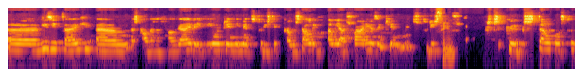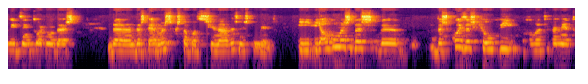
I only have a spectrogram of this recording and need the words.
uh, visitei um, as Caldas da Felgueira e vi um empreendimento turístico que ali está, aliás, vários empreendimentos turísticos que, que, estão construídos em torno das, da, das termas que estão concessionadas neste momento. E, e algumas das, de, das coisas que eu vi relativamente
